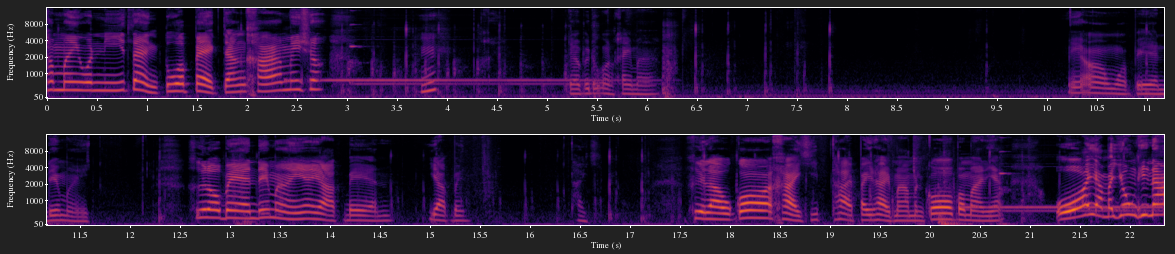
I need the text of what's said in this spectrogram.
ทำไมวันนี้แต่งตัวแปลกจังคะไม่ชอบเดี๋ยวไปดูก่อนใครมา ไม่เอาหมดแบนได้ไหม คือเราแบนได้ไหมอะอยากแบน อยากแบน ถ่ายคลิป คือเราก็ถ่ายคลิปถ่ายไปถ่ายมามันก็ประมาณเนี้ย โอ้ยอย่ามายุ่งที่หน้า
